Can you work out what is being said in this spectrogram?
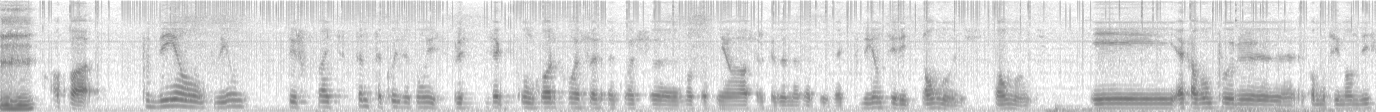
Uhum. Opa, podiam, podiam ter feito tanta coisa com isso, por isso é que concordo com essa, com essa vossa opinião acerca da narrativa, é que podiam ter ido tão longe, tão longe. E acabam por, eh, como o Simão disse,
